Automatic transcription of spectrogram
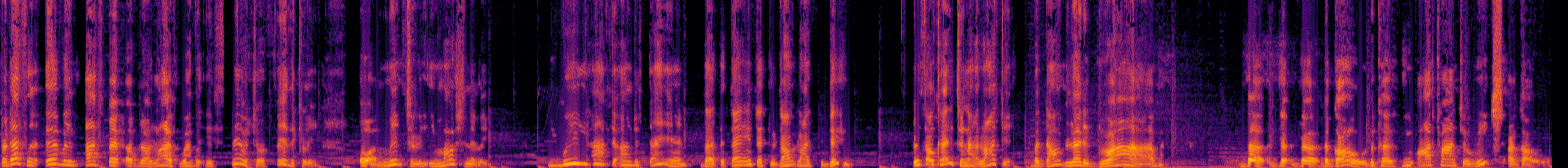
So that's in every aspect of your life, whether it's spiritual, physically, or mentally, emotionally. We have to understand that the things that you don't like to do, it's okay to not like it, but don't let it drive the the the, the goal because you are trying to reach a goal.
